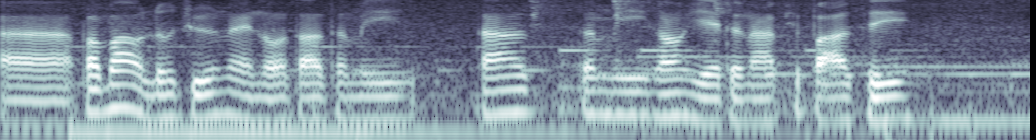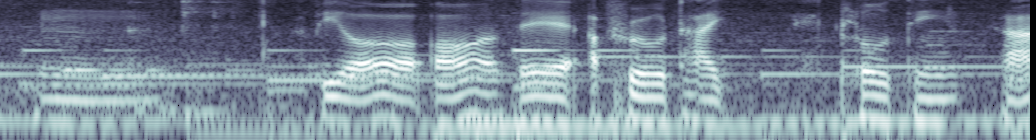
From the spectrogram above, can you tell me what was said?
အာပပကိုလုံကျွေးနိုင်တော့သားသမီးသားသမီးကောင်းယေတနာဖြစ်ပါစေอืมပြီးတော့အော်တဲ့ Aphrodite clothing ဟာ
